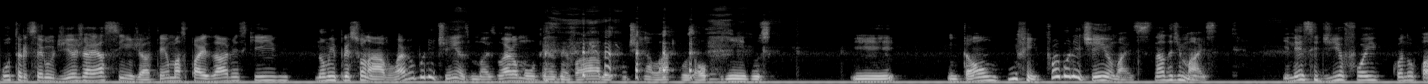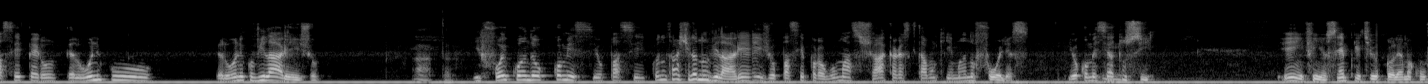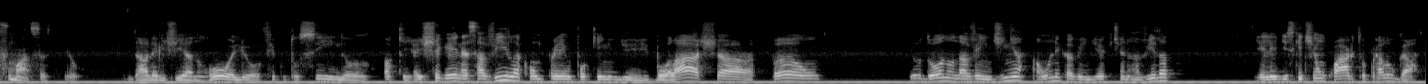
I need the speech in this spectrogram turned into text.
o terceiro dia já é assim, já tem umas paisagens que não me impressionavam. Eram bonitinhas, mas não eram montanhas nevadas, não tinha lagos alpinos. E então, enfim, foi bonitinho, mas nada demais. E nesse dia foi quando eu passei pelo, pelo único pelo único vilarejo. Ah, tá. E foi quando eu comecei, eu passei, quando eu tava chegando no vilarejo, eu passei por algumas chácaras que estavam queimando folhas. E eu comecei hum. a tossir. E, enfim, eu sempre tive problema com fumaça. Eu dá alergia no olho, fico tossindo. Ok, aí cheguei nessa vila, comprei um pouquinho de bolacha, pão. E o dono da vendinha, a única vendinha que tinha na vila, ele disse que tinha um quarto para alugar.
